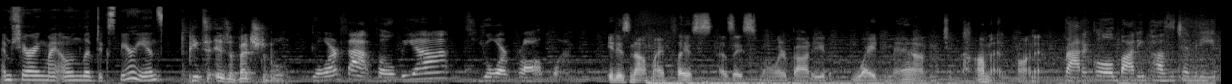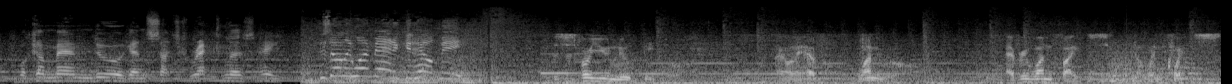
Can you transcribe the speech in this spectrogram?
am sharing my own lived experience. Pizza is a vegetable. Your fat phobia is your problem. It is not my place as a smaller bodied white man to comment on it. Radical body positivity. What can men do against such reckless hate? There's only one man who can help me. This is for you new people. I only have one rule. Everyone fights, no one quits.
